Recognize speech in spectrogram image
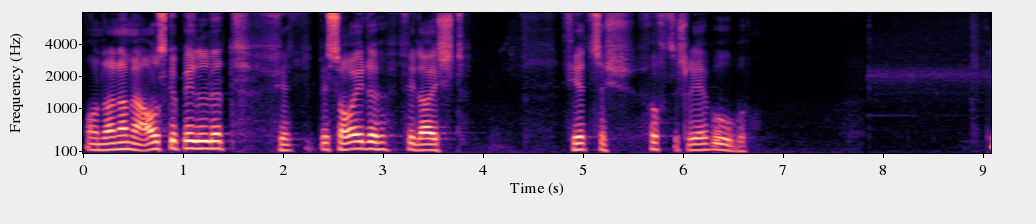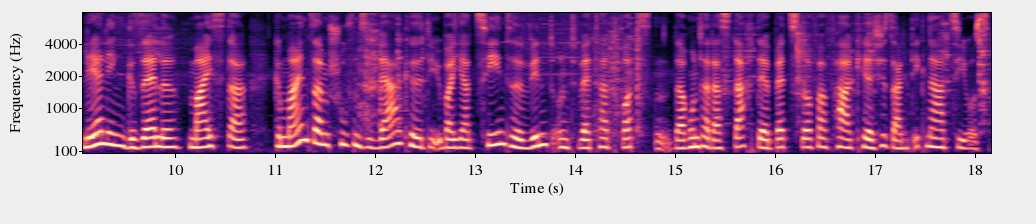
Und dann haben wir ausgebildet, bis heute vielleicht 40, 50 Lehrbuben. Lehrling, Geselle, Meister, gemeinsam schufen sie Werke, die über Jahrzehnte Wind und Wetter trotzten, darunter das Dach der Betzdorfer Pfarrkirche St. Ignatius.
